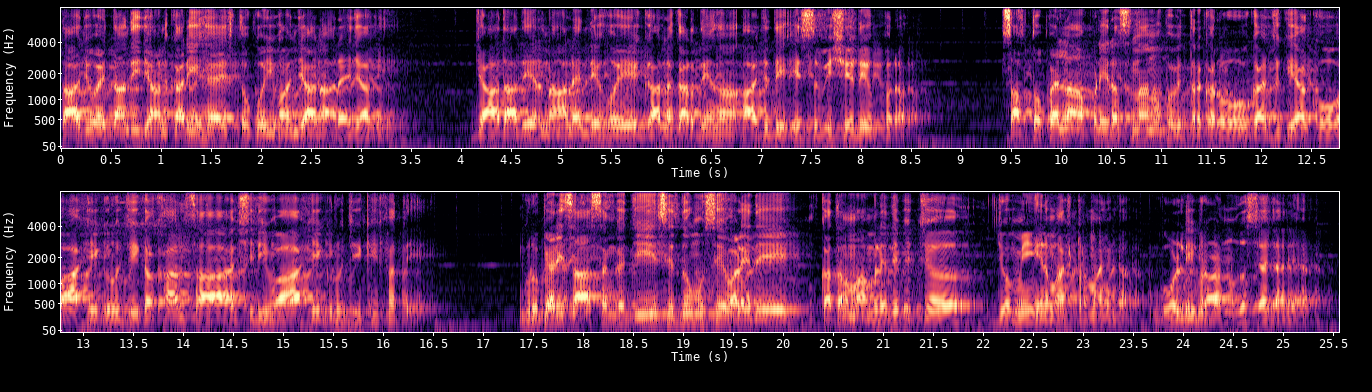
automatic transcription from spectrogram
ਤਾਂ ਜੋ ਇਦਾਂ ਦੀ ਜਾਣਕਾਰੀ ਹੈ, ਇਸ ਤੋਂ ਕੋਈ ਵਾਂਝਾ ਨਾ ਰਹਿ ਜਾਵੇ। ਜ਼ਿਆਦਾ ਦੇਰ ਨਾ ਲੈਂਦੇ ਹੋਏ ਗੱਲ ਕਰਦੇ ਹਾਂ ਅੱਜ ਦੇ ਇਸ ਵਿਸ਼ੇ ਦੇ ਉੱਪਰ। ਸਭ ਤੋਂ ਪਹਿਲਾਂ ਆਪਣੀ ਰਸਨਾ ਨੂੰ ਪਵਿੱਤਰ ਕਰੋ, ਗੱਜ ਕੇ ਆਖੋ, ਵਾਹਿਗੁਰੂ ਜੀ ਕਾ ਖਾਲਸਾ, ਸ੍ਰੀ ਵਾਹਿਗੁਰੂ ਜੀ ਕੀ ਫਤਿਹ। ਗੁਰੂ ਪਿਆਰੀ ਸਾਧ ਸੰਗਤ ਜੀ, ਸਿੱਧੂ ਮੂਸੇਵਾਲੇ ਦੇ ਕਤਲ ਮਾਮਲੇ ਦੇ ਵਿੱਚ ਜੋ ਮੇਨ ਮਾਸਟਰਮਾਈਂਡ ਗੋਲਡੀ ਬਰਾੜ ਨੂੰ ਦੱਸਿਆ ਜਾ ਰਿਹਾ ਹੈ,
